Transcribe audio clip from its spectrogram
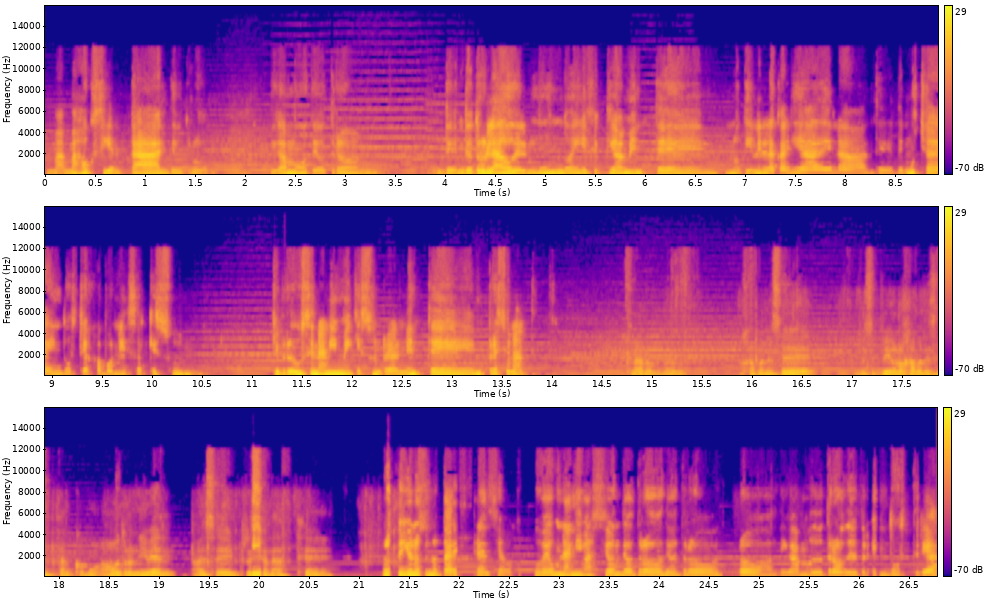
más, occidental, de otro, digamos, de otro, de, otro lado del mundo y efectivamente no tienen la calidad de, la, de, muchas industrias japonesas que son que producen anime que son realmente impresionantes. Claro, claro. Los japoneses, yo siempre digo, los japoneses están como a otro nivel, a veces impresionante. Incluso yo no se nota la diferencia, tú ves una animación de otro, de otro, digamos, de otro, de otra industria,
